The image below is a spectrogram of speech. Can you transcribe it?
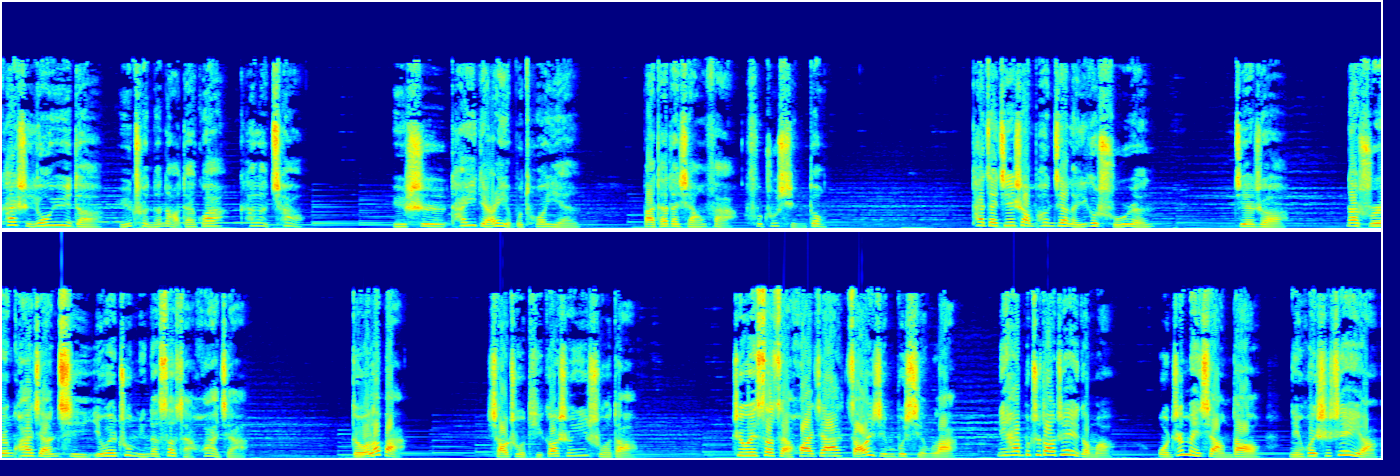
开始忧郁的、愚蠢的脑袋瓜开了窍。于是他一点儿也不拖延，把他的想法付诸行动。他在街上碰见了一个熟人，接着，那熟人夸奖起一位著名的色彩画家。得了吧，小丑提高声音说道：“这位色彩画家早已经不行了，您还不知道这个吗？我真没想到您会是这样，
